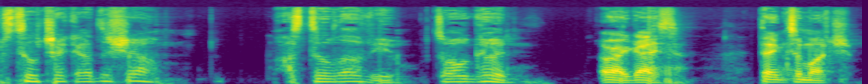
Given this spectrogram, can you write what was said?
still check out the show. I still love you. It's all good. All right, guys. Thanks so much.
